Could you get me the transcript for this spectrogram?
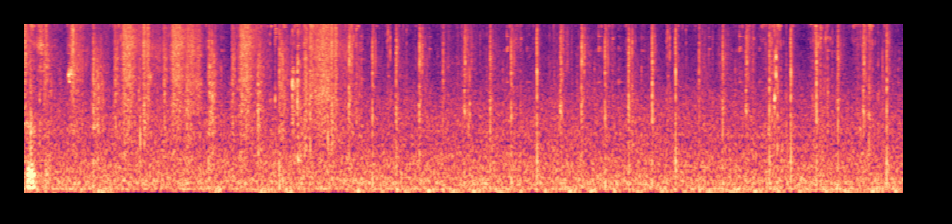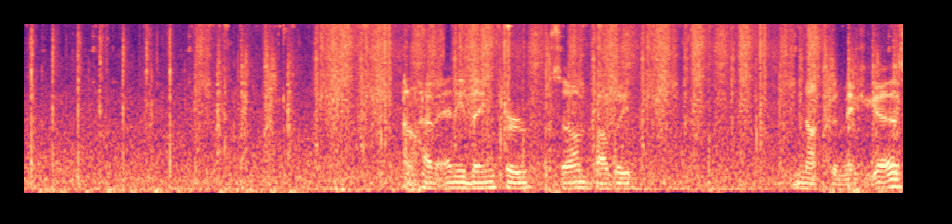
Perfect. I don't have anything for, so I'm probably not gonna make it, guys.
